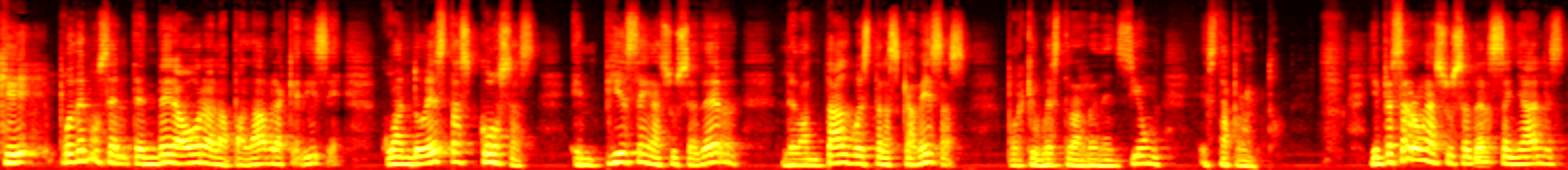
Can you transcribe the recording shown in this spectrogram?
que podemos entender ahora la palabra que dice, cuando estas cosas empiecen a suceder, levantad vuestras cabezas porque vuestra redención está pronto. Y empezaron a suceder señales,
